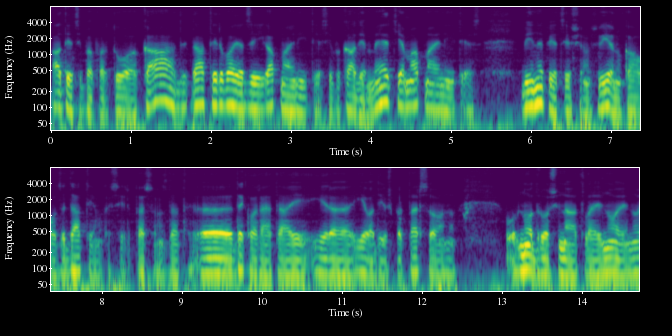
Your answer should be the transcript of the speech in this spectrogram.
attiecībā par to, kādi dati ir vajadzīgi apmainīties, par kādiem mērķiem apmainīties. Bija nepieciešams vienu kaudzi datiem, kas ir personas dati, deklarētāji ir ievadījuši par personu. Nodrošināt, lai no, no,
